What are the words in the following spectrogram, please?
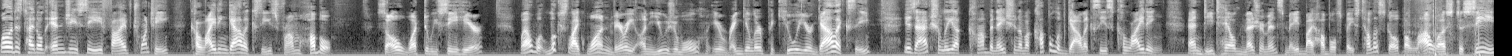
Well, it is titled NGC 520 colliding galaxies from Hubble. So what do we see here? Well, what looks like one very unusual, irregular, peculiar galaxy is actually a combination of a couple of galaxies colliding and detailed measurements made by Hubble Space Telescope allow us to see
